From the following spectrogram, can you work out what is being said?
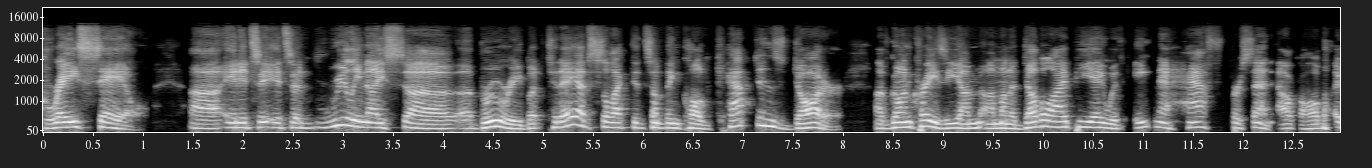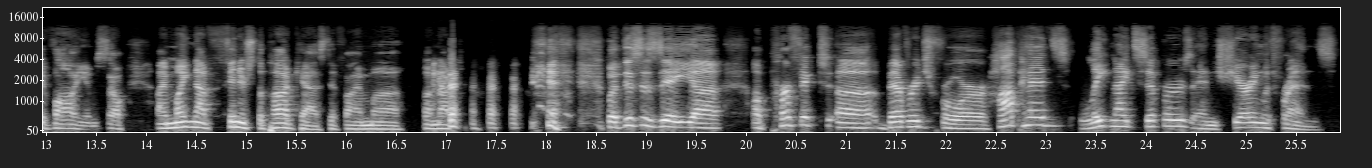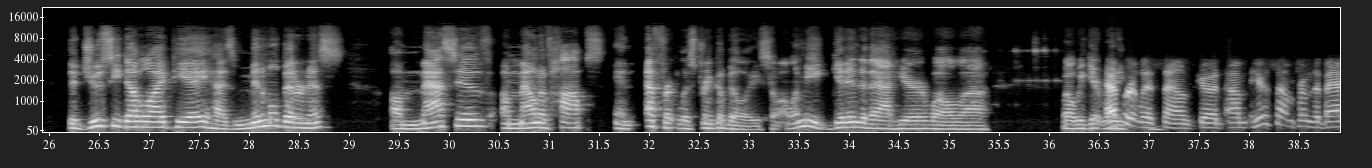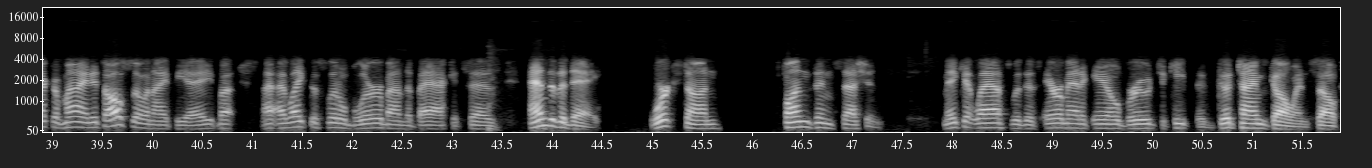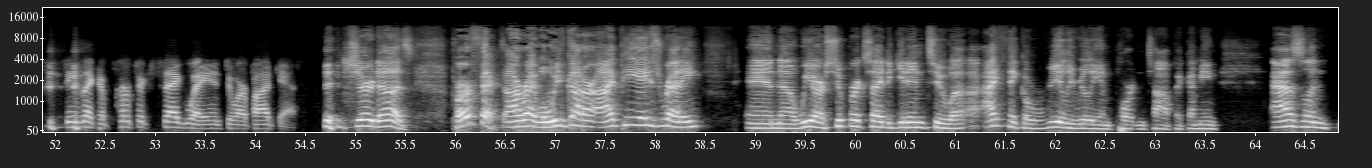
Grey Sail. Uh, and it's a, it's a really nice uh, brewery. But today I've selected something called Captain's Daughter. I've gone crazy. I'm I'm on a double IPA with eight and a half percent alcohol by volume, so I might not finish the podcast if I'm uh, if I'm not. but this is a uh, a perfect uh, beverage for hopheads, late night sippers, and sharing with friends. The juicy double IPA has minimal bitterness a massive amount of hops and effortless drinkability. So let me get into that here while uh, while we get ready. Effortless sounds good. Um, here's something from the back of mine. It's also an IPA, but I, I like this little blurb on the back. It says, "End of the day, work's done, fun's in session." Make it last with this aromatic ale brewed to keep the good times going. So, seems like a perfect segue into our podcast. It sure does. Perfect. All right. Well, we've got our IPAs ready and uh, we are super excited to get into uh, i think a really really important topic. I mean aslan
